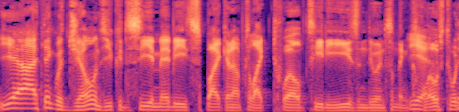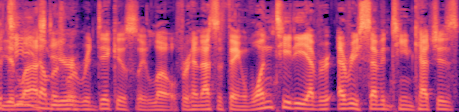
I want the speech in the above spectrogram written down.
Yeah, I think with Jones, you could see him maybe spiking up to like 12 TDs and doing something yeah, close to what he did TD last numbers year. were ridiculously low for him. That's the thing. One TD every every 17 catches.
